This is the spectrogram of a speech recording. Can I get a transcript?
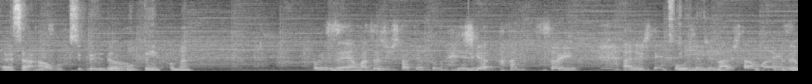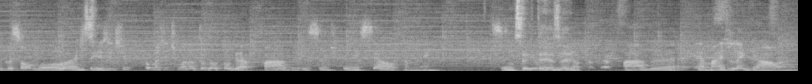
Essa é algo que se perdeu com o tempo, né? Pois é, mas a gente está tentando resgatar isso aí. A gente tem pôster de vários tamanhos, aí o pessoal gosta. Isso. E a gente, como a gente manda tudo autografado, isso é um diferencial também. Com certeza. O autografado é mais legal, né?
